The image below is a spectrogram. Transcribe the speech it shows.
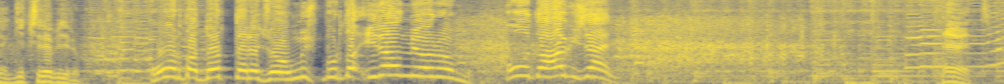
Yani geçirebilirim. Orada 4 derece olmuş. Burada inanmıyorum. O daha güzel. Evet.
